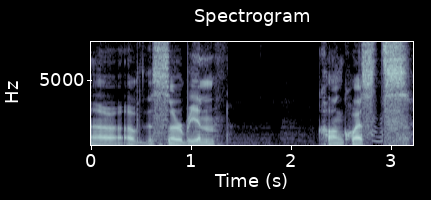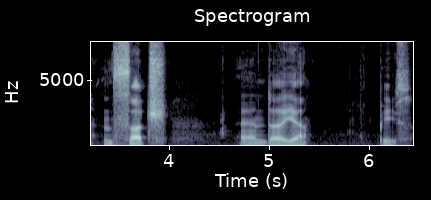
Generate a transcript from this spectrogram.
uh, of the Serbian conquests and such. And uh, yeah, peace.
